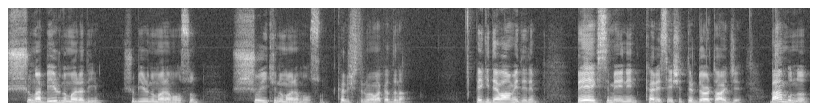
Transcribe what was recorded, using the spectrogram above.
şuna bir numara diyeyim. Şu bir numaram olsun. Şu iki numaram olsun. Karıştırmamak adına. Peki devam edelim. b eksi m'nin karesi eşittir 4ac. Ben bunu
